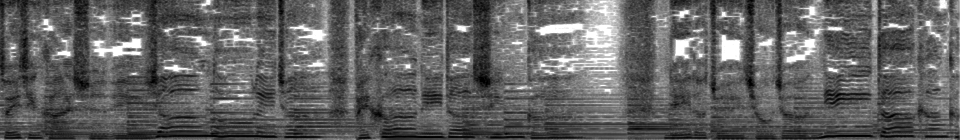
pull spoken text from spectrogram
最近还是一样努力着配合你的性格，你的追求者，你的坎坷，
